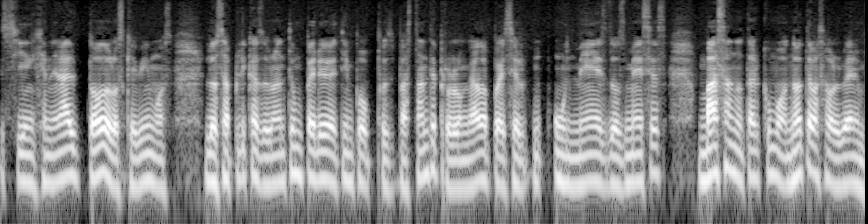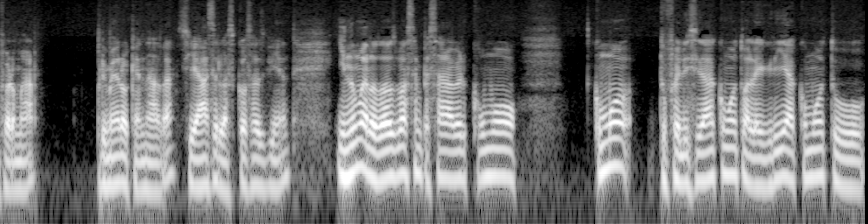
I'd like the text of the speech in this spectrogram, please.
si en general todos los que vimos los aplicas durante un periodo de tiempo pues bastante prolongado, puede ser un mes, dos meses, vas a notar cómo no te vas a volver a enfermar, primero que nada, si haces las cosas bien. Y número dos, vas a empezar a ver cómo, cómo tu felicidad, cómo tu alegría, cómo tu,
